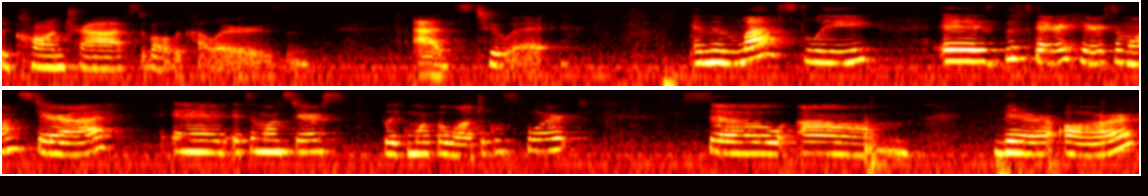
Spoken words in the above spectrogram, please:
the contrast of all the colors and adds to it. And then lastly is this guy right here. It's a Monstera and it's a Monstera like morphological sport. So um, there are,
